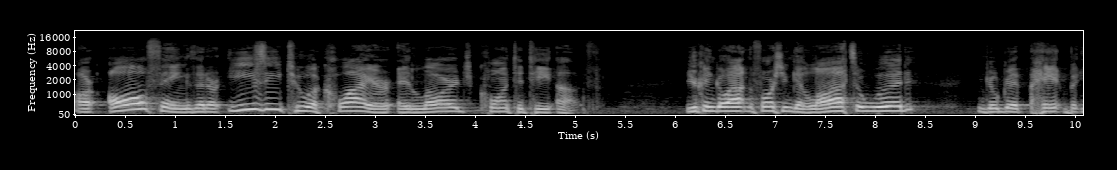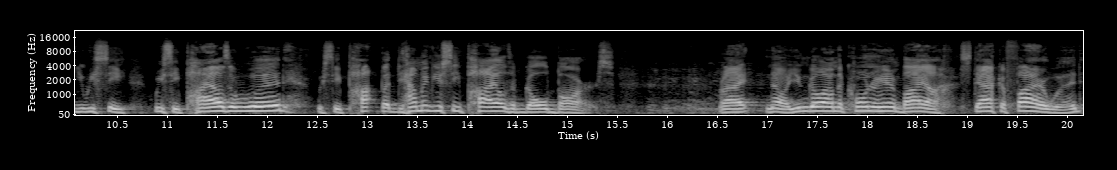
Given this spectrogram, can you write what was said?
are all things that are easy to acquire a large quantity of. You can go out in the forest, you can get lots of wood, go get hay, but we see we see piles of wood, we see but how many of you see piles of gold bars? Right? No, you can go on the corner here and buy a stack of firewood.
